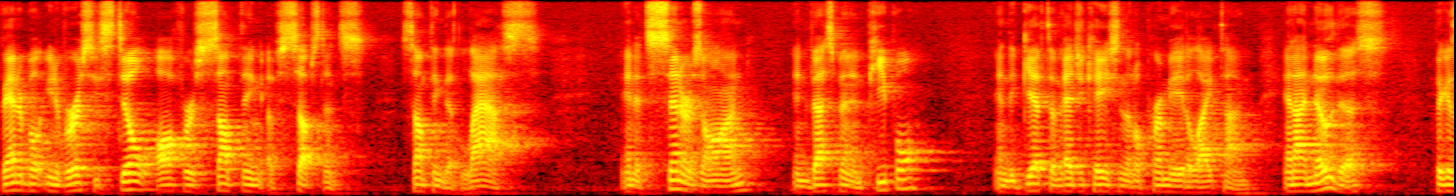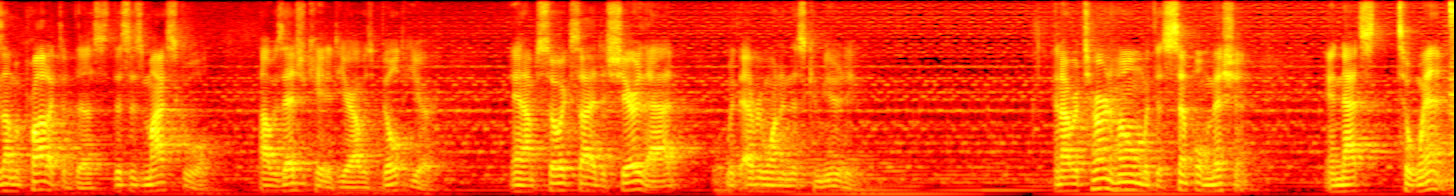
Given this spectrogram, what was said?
Vanderbilt University still offers something of substance, something that lasts, and it centers on investment in people and the gift of education that'll permeate a lifetime. And I know this because I'm a product of this. This is my school. I was educated here, I was built here. And I'm so excited to share that with everyone in this community. And I return home with a simple mission, and that's to win.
